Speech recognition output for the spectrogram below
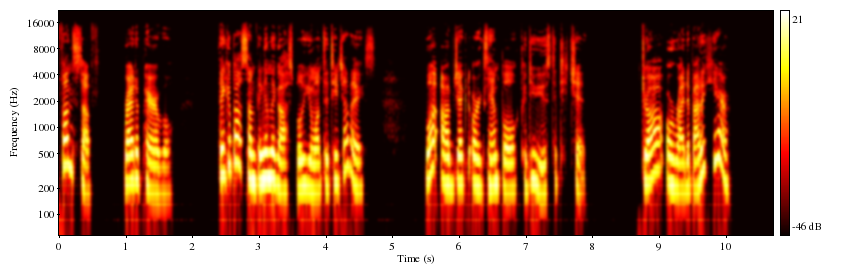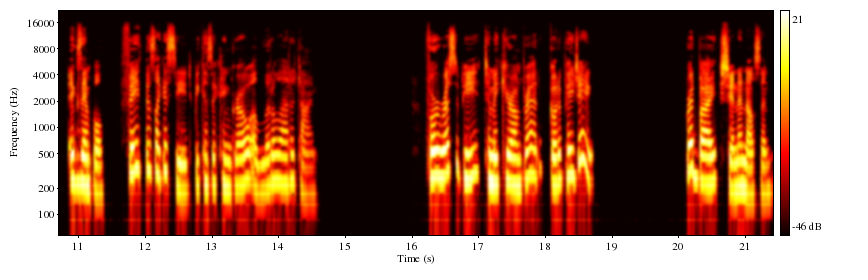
Fun stuff. Write a parable. Think about something in the gospel you want to teach others. What object or example could you use to teach it? Draw or write about it here. Example Faith is like a seed because it can grow a little at a time. For a recipe to make your own bread, go to page 8. Read by Shannon Nelson.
